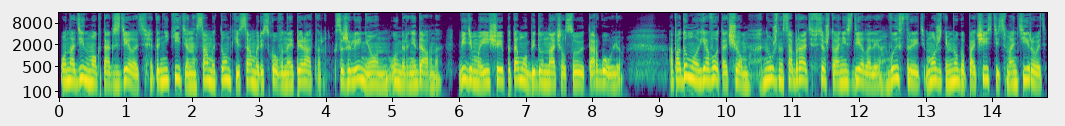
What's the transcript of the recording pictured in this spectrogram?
Он один мог так сделать. Это Никитин, самый тонкий, самый рискованный оператор. К сожалению, он умер недавно. Видимо, еще и потому Бедун начал свою торговлю. А подумал я вот о чем. Нужно собрать все, что они сделали, выстроить, может, немного почистить, смонтировать.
